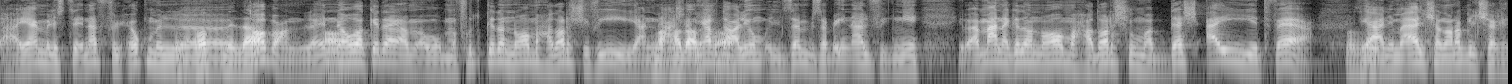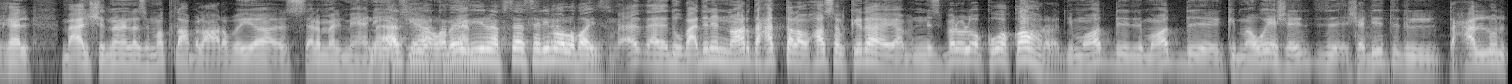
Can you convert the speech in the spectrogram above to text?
هيعمل استئناف في الحكم ال- الحكم ده؟ طبعا لأن آه. هو كده المفروض كده إن هو ما حضرش فيه يعني ما عشان ياخدوا آه. عليهم إلزام ب 70000 جنيه يبقى معنى كده إن هو ما حضرش وما اداش أي دفاع مظبوط. يعني ما قالش أنا راجل شغال ما قالش إن أنا لازم أطلع بالعربية السلامة المهنية ما قالش العربية. دي نفسها سليمة ولا بايظة وبعدين النهارده حتى لو حصل كده يعني بالنسبة له هو قهرة دي مواد دي مواد كيماوية شديدة شديدة التحلل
